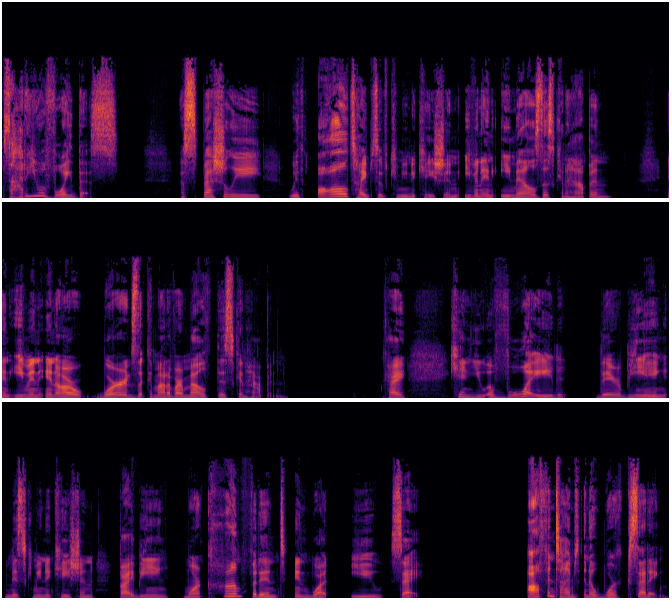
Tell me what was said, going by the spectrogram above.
So, how do you avoid this? Especially with all types of communication, even in emails, this can happen. And even in our words that come out of our mouth, this can happen. Okay. Can you avoid there being miscommunication by being more confident in what you say? Oftentimes, in a work setting,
